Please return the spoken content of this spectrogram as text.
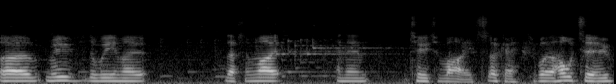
Uh, move the Wiimote left and right, and then two to rise. Okay, so we've got the whole two.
